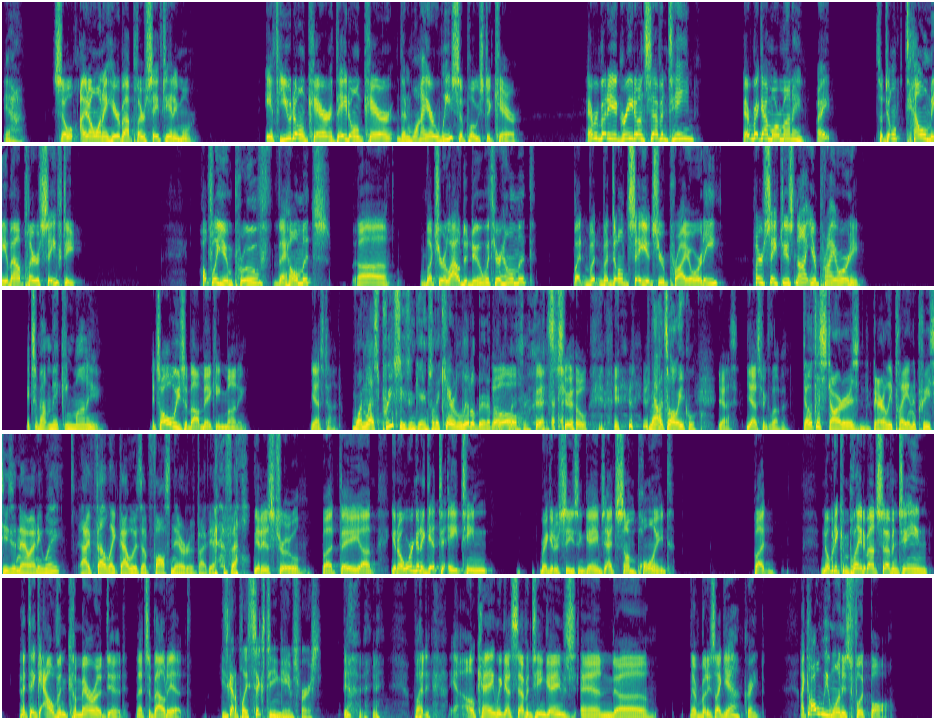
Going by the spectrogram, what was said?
Yeah. So I don't want to hear about player safety anymore. If you don't care, they don't care, then why are we supposed to care? Everybody agreed on 17. Everybody got more money, right? So don't tell me about player safety. Hopefully, you improve the helmets, uh, what you're allowed to do with your helmet, but but but don't say it's your priority. Player safety is not your priority. It's about making money. It's always about making money. Yes, Todd. One less preseason game, so they care a little bit about. Oh, that's true. now it's all equal. yes, yes, McLovin. Don't the starters barely play in the preseason now anyway? I felt like that was a false narrative by the NFL. It is true, but they, uh, you know, we're going to get to 18 regular season games at some point, but nobody complained about 17. I think Alvin Kamara did. That's about it. He's got to play 16 games first. But okay, we got 17 games, and uh, everybody's like, yeah, great. Like all we want is football.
